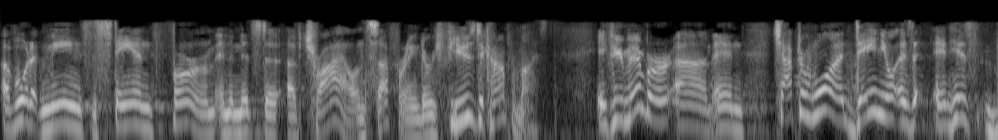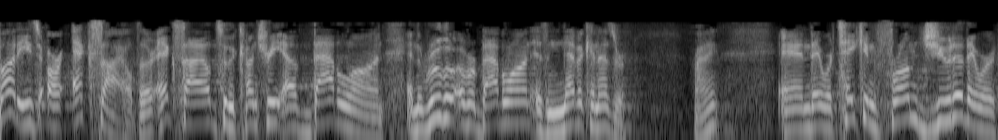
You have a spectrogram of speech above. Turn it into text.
of what it means to stand firm in the midst of, of trial and suffering, to refuse to compromise. If you remember um, in chapter 1, Daniel is, and his buddies are exiled. They're exiled to the country of Babylon. And the ruler over Babylon is Nebuchadnezzar. Right? And they were taken from Judah. They were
